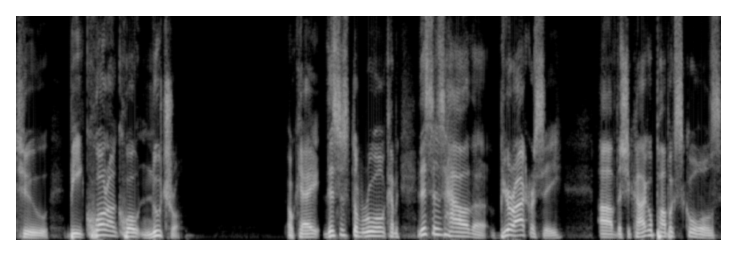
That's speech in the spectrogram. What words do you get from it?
to be quote unquote neutral. Okay, this is the rule coming. This is how the bureaucracy of the Chicago public schools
